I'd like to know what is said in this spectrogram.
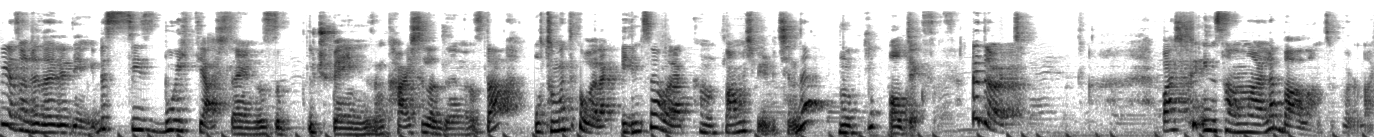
Biraz önce de dediğim gibi siz bu ihtiyaçlarınızı üç beyninizin karşıladığınızda otomatik olarak bilimsel olarak kanıtlanmış bir biçimde mutlu olacaksınız. Ve dört, başka insanlarla bağlantı kurmak.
